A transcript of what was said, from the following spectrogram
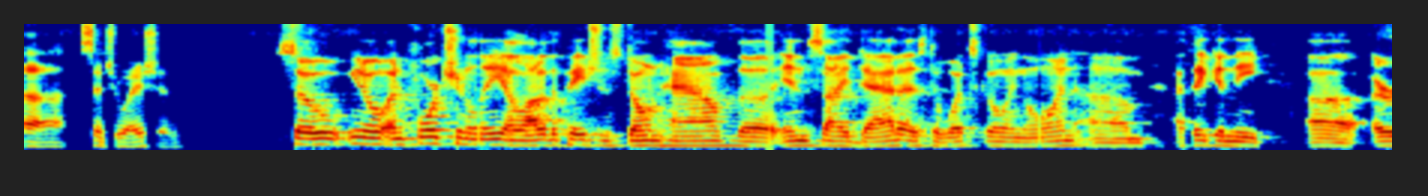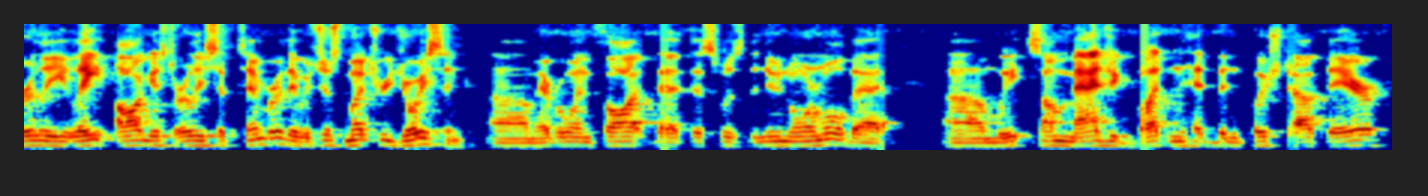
uh, situation. So, you know, unfortunately, a lot of the patients don't have the inside data as to what's going on. Um, I think in the uh, early, late August, early September, there was just much rejoicing. Um, everyone thought that this was the new normal, that um, we some magic button had been pushed out there,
